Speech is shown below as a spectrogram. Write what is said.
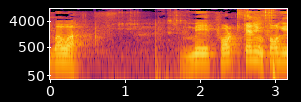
Baba, may for can you forgive?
